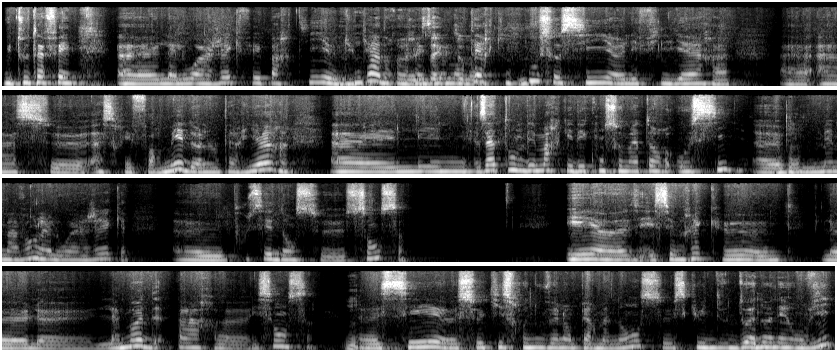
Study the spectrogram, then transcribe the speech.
Oui, tout à fait. Euh, la loi AGEC fait partie euh, du cadre réglementaire qui pousse aussi euh, les filières à, se, à, se, réformer de l'intérieur. Euh, les attentes des marques et des consommateurs aussi, euh, mmh. même avant la loi AGEC, euh, poussaient dans ce sens. Et, et c'est vrai que le, le, la mode par essence, mmh. c'est ce qui se renouvelle en permanence, ce qui doit donner envie.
